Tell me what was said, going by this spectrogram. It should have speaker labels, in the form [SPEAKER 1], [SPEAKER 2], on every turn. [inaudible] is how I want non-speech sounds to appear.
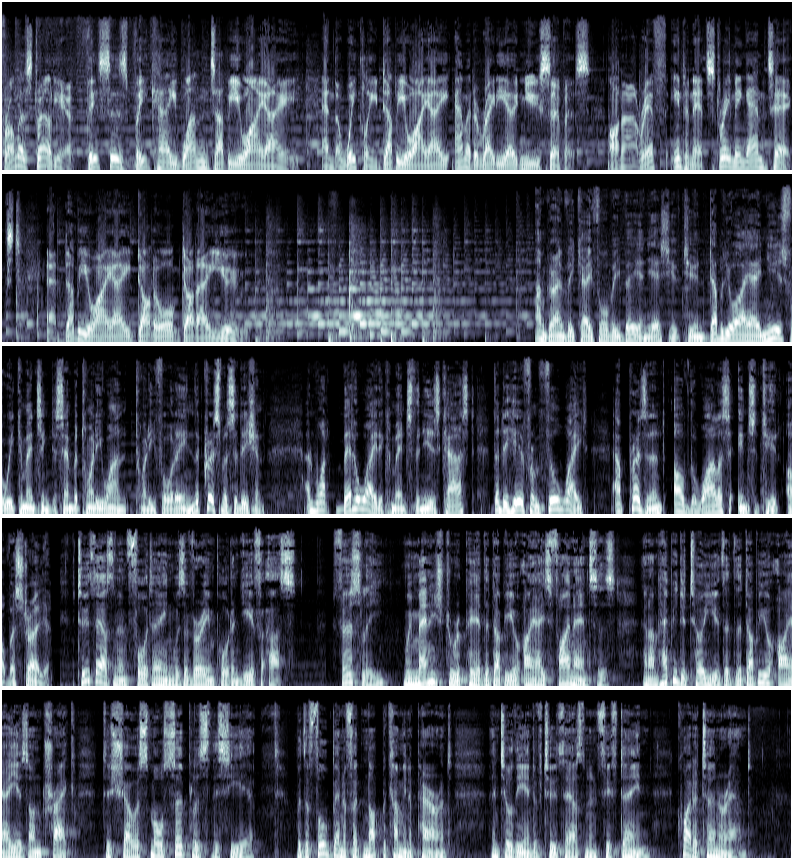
[SPEAKER 1] From Australia, this is VK1WIA and the weekly WIA amateur radio news service on RF, internet streaming and text at wia.org.au.
[SPEAKER 2] I'm Graham VK4BB, and yes, you've tuned WIA News for week commencing December 21, 2014, the Christmas edition. And what better way to commence the newscast than to hear from Phil Waite, our president of the Wireless Institute of Australia.
[SPEAKER 3] 2014 was a very important year for us. Firstly, we managed to repair the WIA's finances, and I'm happy to tell you that the WIA is on track to show a small surplus this year, with the full benefit not becoming apparent until the end of 2015. Quite a turnaround.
